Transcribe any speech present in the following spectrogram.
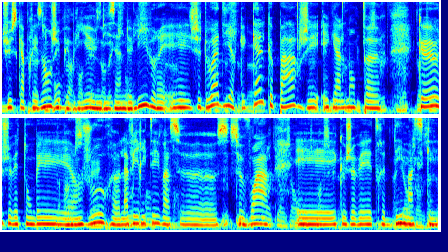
Jusqu'à présent, j'ai publié une dizaine de livres. Et, je dois dire que quelque part, j'ai également peur que je vais tomber un jour, la vérité va se, se voir et que je vais être démasqué.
